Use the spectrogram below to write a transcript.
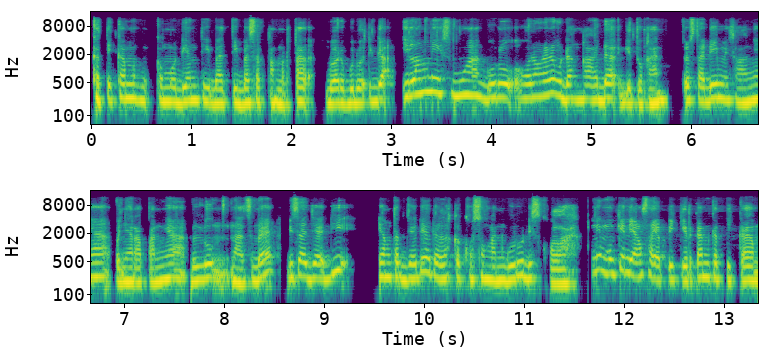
ketika kemudian tiba-tiba serta merta 2023 hilang nih semua guru honorer udah nggak ada gitu kan. Terus tadi misalnya penyerapannya belum. Nah sebenarnya bisa jadi yang terjadi adalah kekosongan guru di sekolah. Ini mungkin yang saya pikirkan ketika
